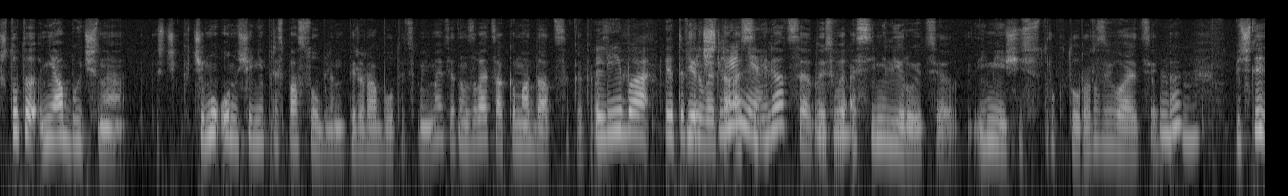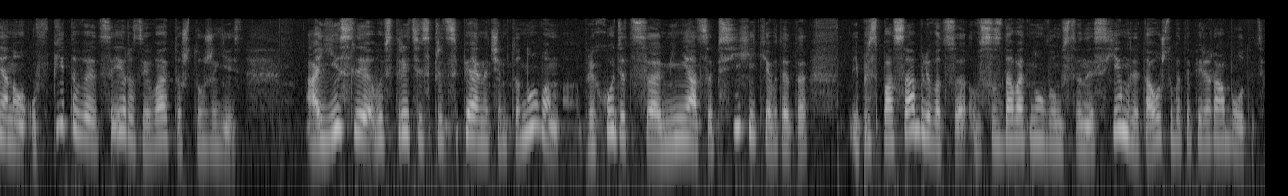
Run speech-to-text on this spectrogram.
Что-то необычное, к чему он еще не приспособлен переработать, понимаете? Это называется аккомодация как раз. Либо это Первое – это ассимиляция, то есть вы ассимилируете имеющиеся структуры, развиваете их, угу. да? Впечатление, оно впитывается и развивает то, что уже есть. А если вы встретились принципиально чем-то новым, приходится меняться психике вот это и приспосабливаться, создавать новые умственные схемы для того, чтобы это переработать.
